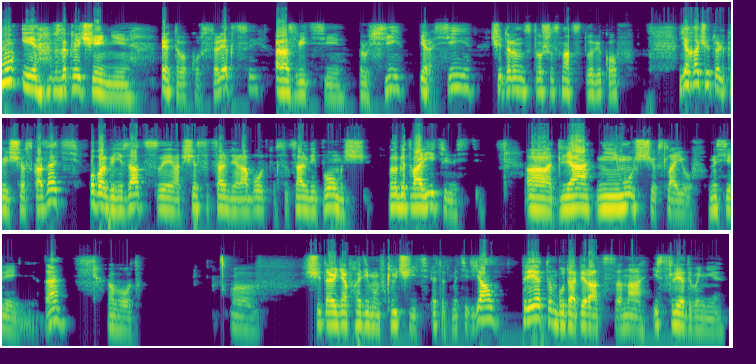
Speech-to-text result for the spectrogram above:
Ну и в заключении этого курса лекций о развитии Руси и России XIV-XVI веков я хочу только еще сказать об организации вообще социальной работы, социальной помощи, благотворительности э, для неимущих слоев населения. Да? Вот. Э, считаю необходимым включить этот материал. При этом буду опираться на исследования,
